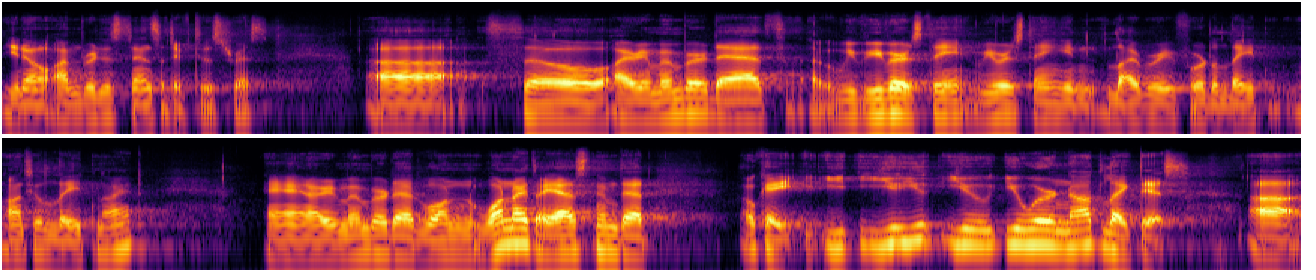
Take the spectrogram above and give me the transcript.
you know, I'm really sensitive to stress. Uh, so I remember that uh, we, we were staying we were staying in library for the late until late night, and I remember that one one night I asked him that, okay, you you you you were not like this uh,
